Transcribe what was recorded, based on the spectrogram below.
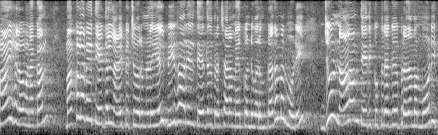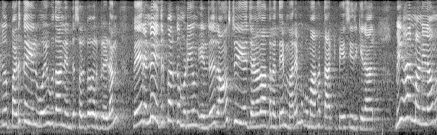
ஹாய் ஹலோ வணக்கம். மக்களவை தேர்தல் நடைபெற்று வரும் நிலையில் பீகாரில் தேர்தல் பிரச்சாரம் மேற்கொண்டு வரும் பிரதமர் மோடி ஜூன் நாலாம் தேதிக்கு பிறகு பிரதமர் மோடிக்கு படுக்கையில் ஓய்வுதான் என்று சொல்பவர்களிடம் வேறென்ன எதிர்பார்க்க முடியும் என்று ராஷ்டிரிய ஜனதா தளத்தை மறைமுகமாக தாக்கி பேசியிருக்கிறார். பீகார் மாநிலம்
